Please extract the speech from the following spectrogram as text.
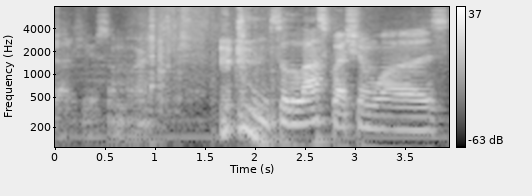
got it here somewhere. So the last question was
